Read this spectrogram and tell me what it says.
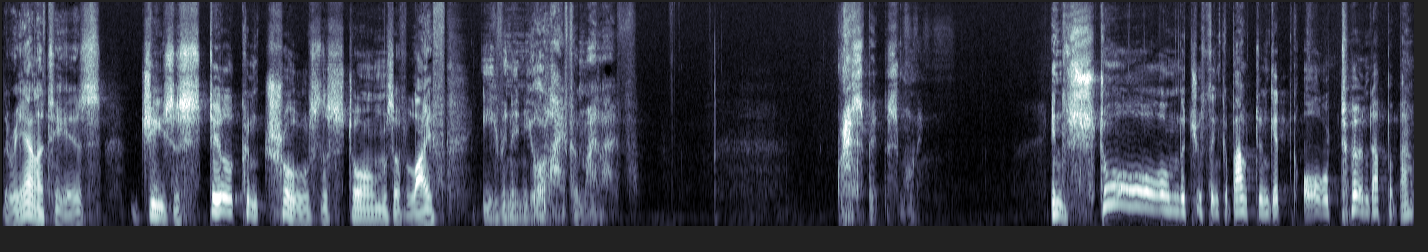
the reality is Jesus still controls the storms of life, even in your life and my life. Grasp it this morning. In the storm that you think about and get all turned up about,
